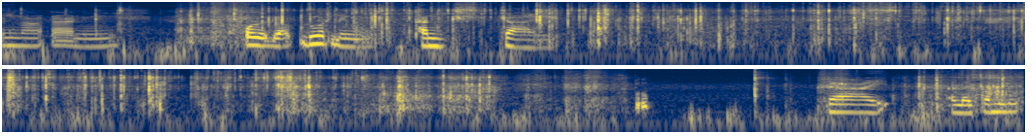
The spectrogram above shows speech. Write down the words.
นี่นะด้านนี้ เปิดแบบรวดเร็วทันใจ ได้ อะไรก็ไม่รู้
